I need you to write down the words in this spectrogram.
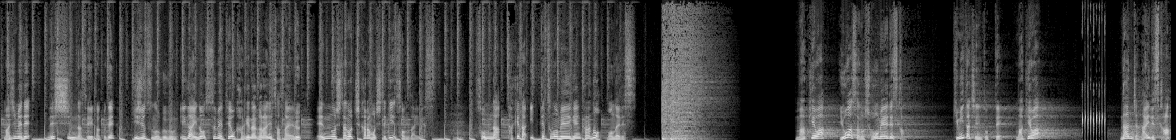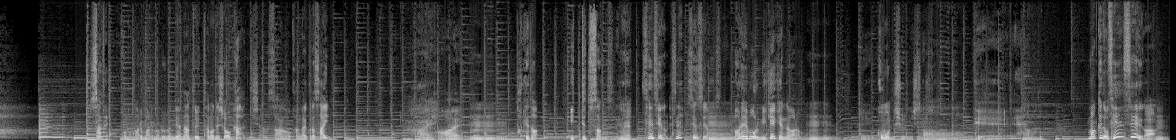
真面目で熱心な性格で技術の部分以外の全てを陰ながらに支える縁の下の力持ち的存在です。そんな武田一徹の名言からの問題です。負けは弱さの証明ですか？君たちにとって負けはなんじゃないですか？さて、この〇〇の部分では何と言ったのでしょうか？西原さんお考えください。はい。はい。うんうん武田一徹さんですうん。ね。ね。先生なんですね。先生なんですね。うんバレーボール未経験ながらも、うんうん。えー顧問に就任している。へえ。なるほど。まあけど先生がう、ん。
